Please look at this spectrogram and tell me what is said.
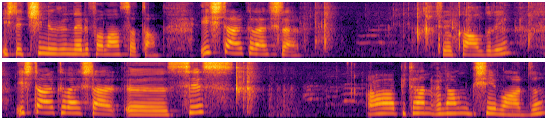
işte Çin ürünleri falan satan. İşte arkadaşlar şöyle kaldırayım. İşte arkadaşlar e, siz Aa bir tane önemli bir şey vardı.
